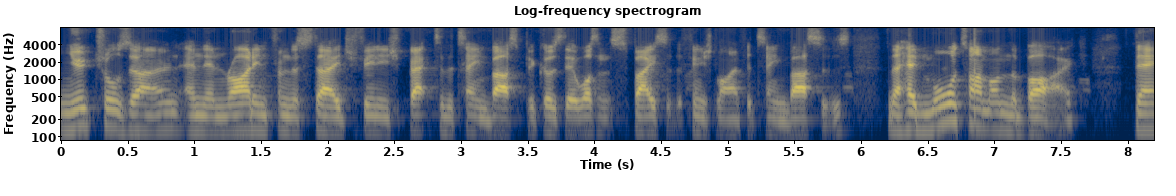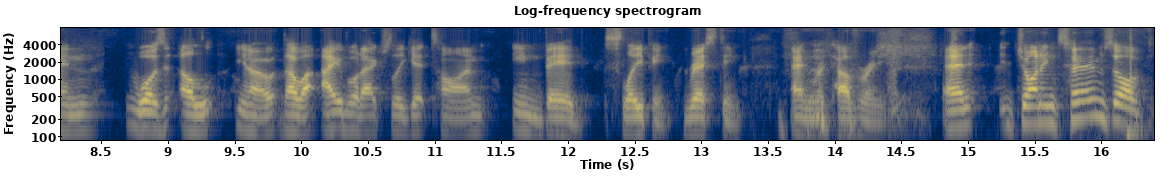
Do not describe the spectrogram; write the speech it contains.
neutral zone and then riding from the stage finish back to the team bus because there wasn't space at the finish line for team buses. They had more time on the bike than was a, you know they were able to actually get time in bed sleeping resting and recovering. And john in terms of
